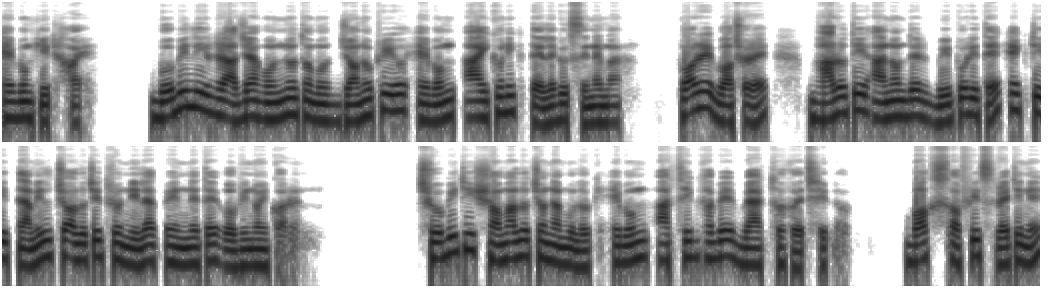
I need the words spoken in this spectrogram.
এবং হিট হয়। ববিলির রাজা অন্যতম জনপ্রিয় এবং আইকনিক তেলেগু সিনেমা। পরে বছরে ভারতী আনন্দের বিপরীতে একটি তামিল চলচ্চিত্র নীলা পেন্নেতে অভিনয় করেন। ছবিটি সমালোচনামূলক এবং আর্থিকভাবে ব্যর্থ হয়েছিল। বক্স অফিস রেটিংয়ে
